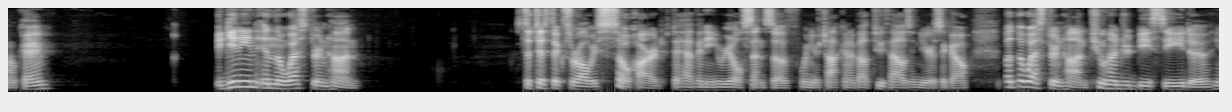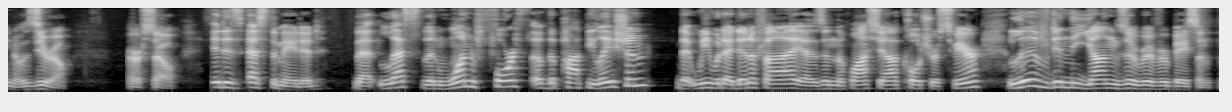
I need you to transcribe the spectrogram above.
Okay? Beginning in the Western Han. Statistics are always so hard to have any real sense of when you're talking about 2,000 years ago. But the Western Han, 200 BC to, you know, zero or so. It is estimated that less than one fourth of the population that we would identify as in the Huaxia culture sphere lived in the Yangtze River basin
